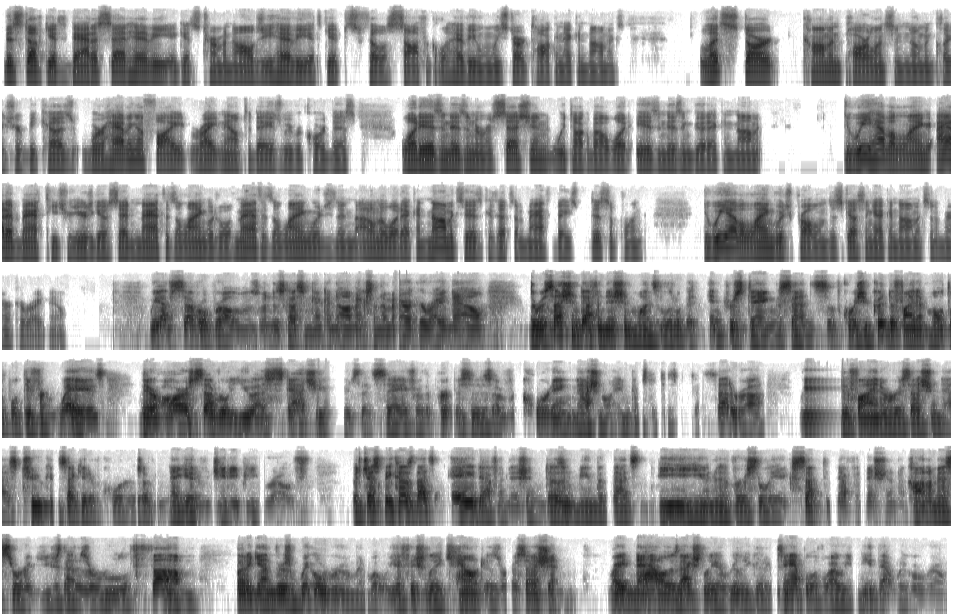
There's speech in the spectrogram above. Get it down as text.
This stuff gets data set heavy, it gets terminology heavy, it gets philosophical heavy when we start talking economics. Let's start common parlance and nomenclature because we're having a fight right now today as we record this. What is and isn't a recession? We talk about what is and isn't good economic do we have a language? I had a math teacher years ago said math is a language. Well, if math is a language, then I don't know what economics is because that's a math based discipline. Do we have a language problem discussing economics in America right now? We have several problems when discussing economics in America right now. The recession definition one's a little bit interesting since, of course, you could define it multiple different ways. There are several US statutes that say, for the purposes of recording national income statistics, et cetera, we define a recession as two consecutive quarters of negative GDP growth. But just because that's a definition doesn't mean that that's the universally accepted definition. Economists sort of use that as a rule of thumb. But again, there's wiggle room in what we officially count as a recession. Right now is actually a really good example of why we need that wiggle room.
